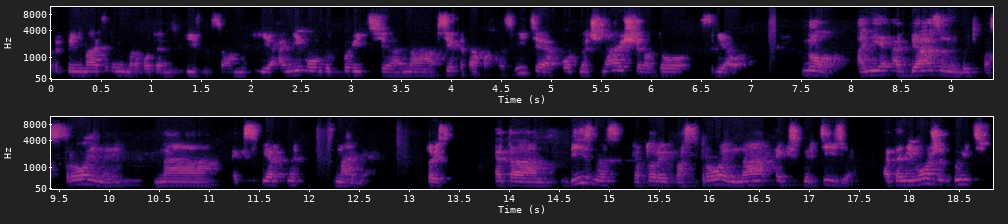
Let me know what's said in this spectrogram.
предпринимателями, мы работаем с бизнесом, и они могут быть на всех этапах развития, от начинающего до зрелого но они обязаны быть построены на экспертных знаниях. То есть это бизнес, который построен на экспертизе. Это не может быть,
